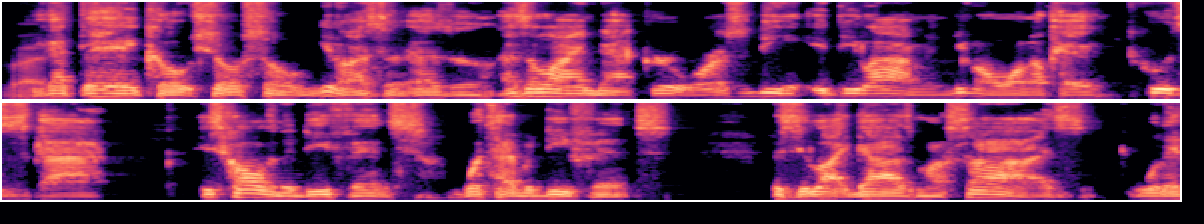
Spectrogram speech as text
Right. You got the head coach. So, so you know, as a as a as a linebacker or as a D, a D lineman, you're gonna want okay, who's this guy? He's calling the defense. What type of defense? Does he like guys my size? Will they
